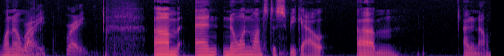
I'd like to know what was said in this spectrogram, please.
101 Right. Right. um and no one wants to speak out um i don't know.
